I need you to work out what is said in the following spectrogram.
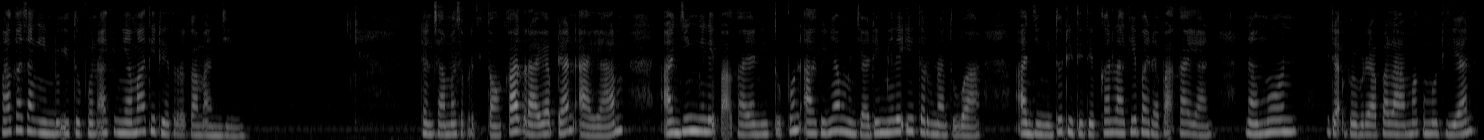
maka sang induk itu pun akhirnya mati diterkam anjing. Dan sama seperti tongkat, rayap, dan ayam, anjing milik Pak Kayan itu pun akhirnya menjadi milik Iteruna tua. Anjing itu dititipkan lagi pada Pak Kayan. Namun, tidak beberapa lama kemudian,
